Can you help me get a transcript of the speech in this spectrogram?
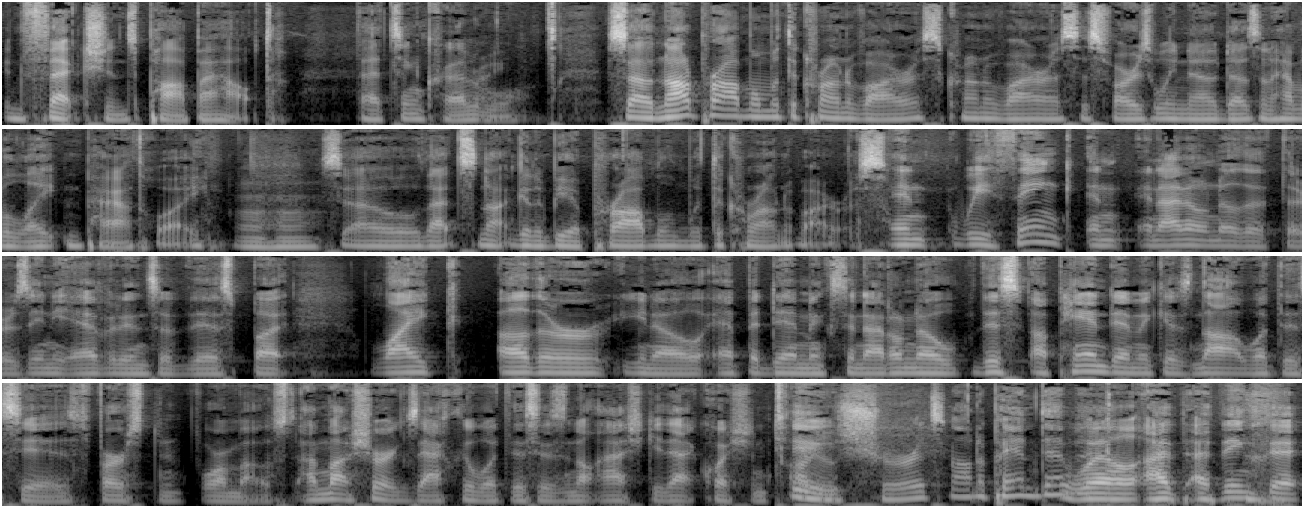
infections pop out. That's incredible. Right. So, not a problem with the coronavirus. Coronavirus, as far as we know, doesn't have a latent pathway. Mm-hmm. So, that's not going to be a problem with the coronavirus. And we think, and, and I don't know that there's any evidence of this, but like other, you know, epidemics, and I don't know, this, a pandemic is not what this is, first and foremost. I'm not sure exactly what this is, and I'll ask you that question too. Are you sure it's not a pandemic? Well, I, I think that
